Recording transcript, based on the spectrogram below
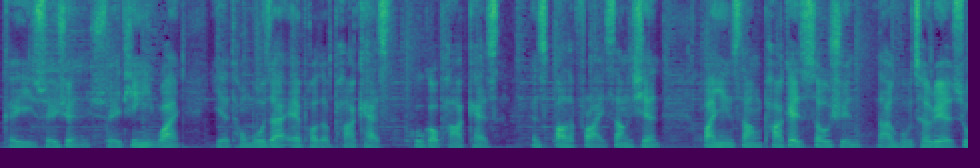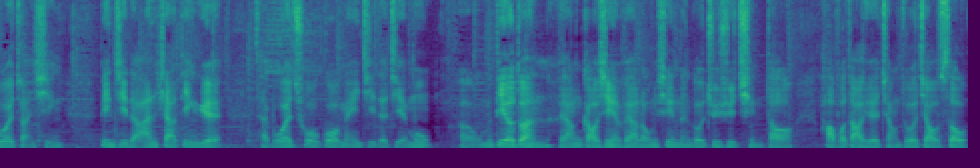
可以随选随听以外，也同步在 Apple 的 Podcast、Google Podcast 跟 Spotify 上线。欢迎上 Podcast 搜寻蓝湖策略数位转型，并记得按下订阅，才不会错过每一集的节目。呃，我们第二段非常高兴，也非常荣幸能够继续请到哈佛大学讲座教授。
